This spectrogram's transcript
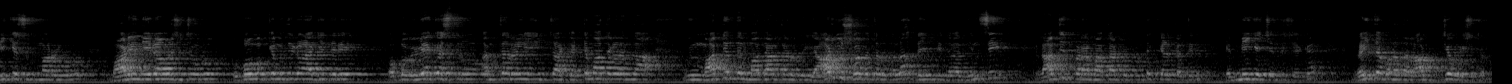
ಡಿ ಕೆ ಶಿವಕುಮಾರ್ ಅವರು ಭಾರಿ ನೀರಾವರಿ ಸಚಿವರು, ಉಪಮುಖ್ಯಮಂತ್ರಿಗಳಾಗಿದ್ದೀರಿ. ಒಬ್ಬ ವಿವೇಕಸ್ಥರು, ಅಂಥದ್ರಲ್ಲಿ ಇಂಥ ಕೆಟ್ಟ ಮಾತುಗಳನ್ನು ನೀವು ಮಾಧ್ಯಮದಲ್ಲಿ ಮಾತಾಡ್ತಾ ಇರೋದು ಯಾರಿಗೂ ಶೋಭೆ ತರೋದಲ್ಲ. ದಯವಿಟ್ಟು ಇದನ್ನು ನಿಲ್ಲಿಸಿ, ರಾಜ್ಯದ ಪರ ಮಾತಾಡಬೇಕು ಅಂತ ಕೇಳ್ಕೊಳ್ತೀನಿ. ಎಮ್ಮಿಗೆ ಚಂದ್ರಶೇಖರ್, ರೈತ ಬಣದ ರಾಜ್ಯ ವರಿಷ್ಠರು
